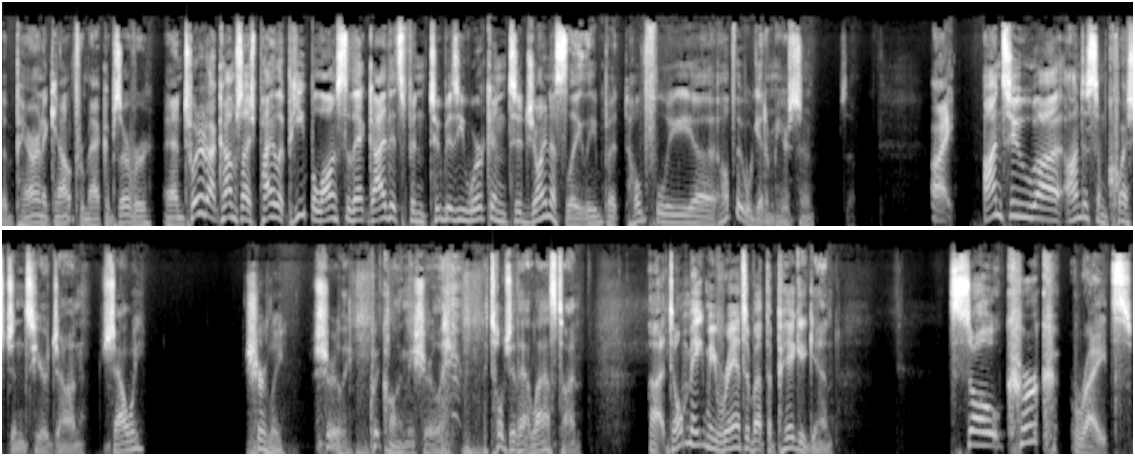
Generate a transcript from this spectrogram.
the parent account for Mac Observer. And twitter.com slash Pilot Pete belongs to that guy that's been too busy working to join us lately, but hopefully uh, hopefully we'll get him here soon. So all right. On to uh, on to some questions here, John. Shall we? Surely. Shirley. Quit calling me Shirley. I told you that last time. Uh, don't make me rant about the pig again. So Kirk writes,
